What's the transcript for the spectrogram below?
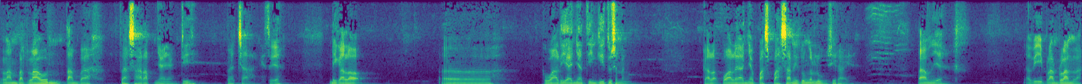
Lambat laun tambah bahasa Arabnya yang dibaca gitu ya. Ini kalau uh, kewaliannya tinggi itu seneng. Kalau kewaliannya pas-pasan itu ngeluh sih Rai. Paham ya? Tapi pelan-pelan lah.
